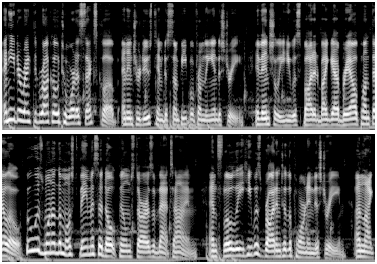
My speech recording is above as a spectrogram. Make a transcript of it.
and he directed Rocco toward a sex club and introduced him to some people from the industry. Eventually, he was spotted by Gabriele Pontello, who was one of the most famous adult film stars of that time, and slowly he was brought into the porn industry. Unlike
